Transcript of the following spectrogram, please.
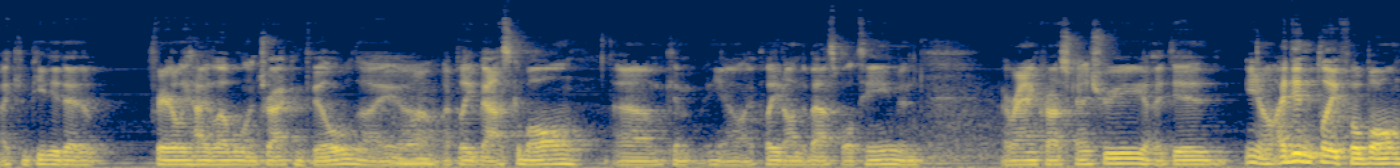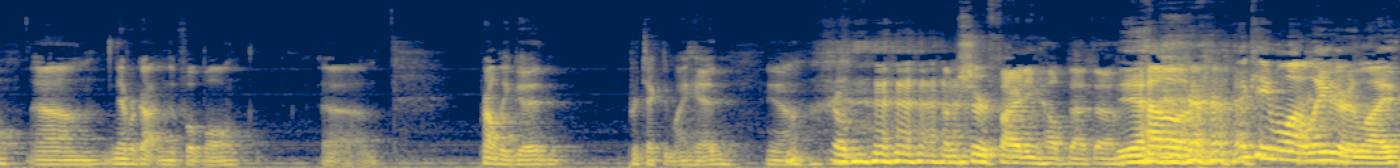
I competed at a fairly high level in track and field. I uh, I played basketball. Um, can, you know, I played on the basketball team and I ran cross country. I did you know I didn't play football. Um, never got into football. Um, probably good. Protected my head. You know. I'm sure fighting helped that though. Yeah, well, that came a lot later in life.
